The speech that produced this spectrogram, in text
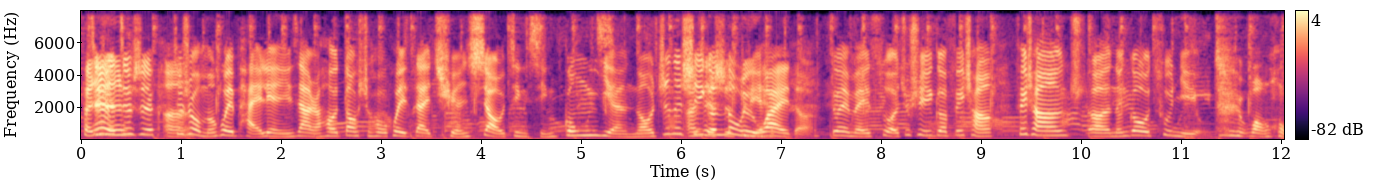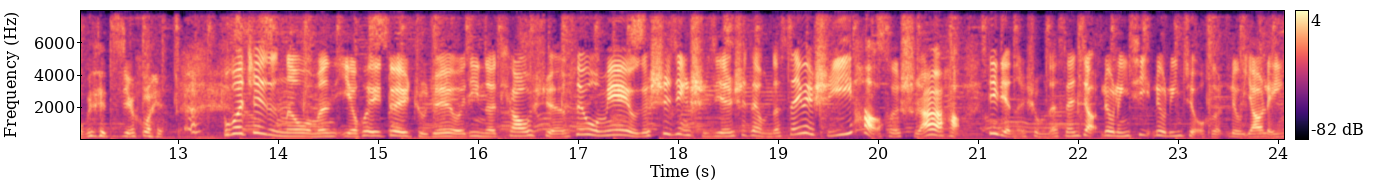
反正就是嗯就是我们会排练一下，然后到时候会在全校进行公演哦，真的是一个露脸外的，对，没错，就是一个非常非常呃能够促你 网红的机会。不过这个呢，我们也会对主角有一定的挑选，所以我们也有一个试镜时间是在我们的三月十一号和十二号，地点呢是我们的三教六零七、六零九和六幺零。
